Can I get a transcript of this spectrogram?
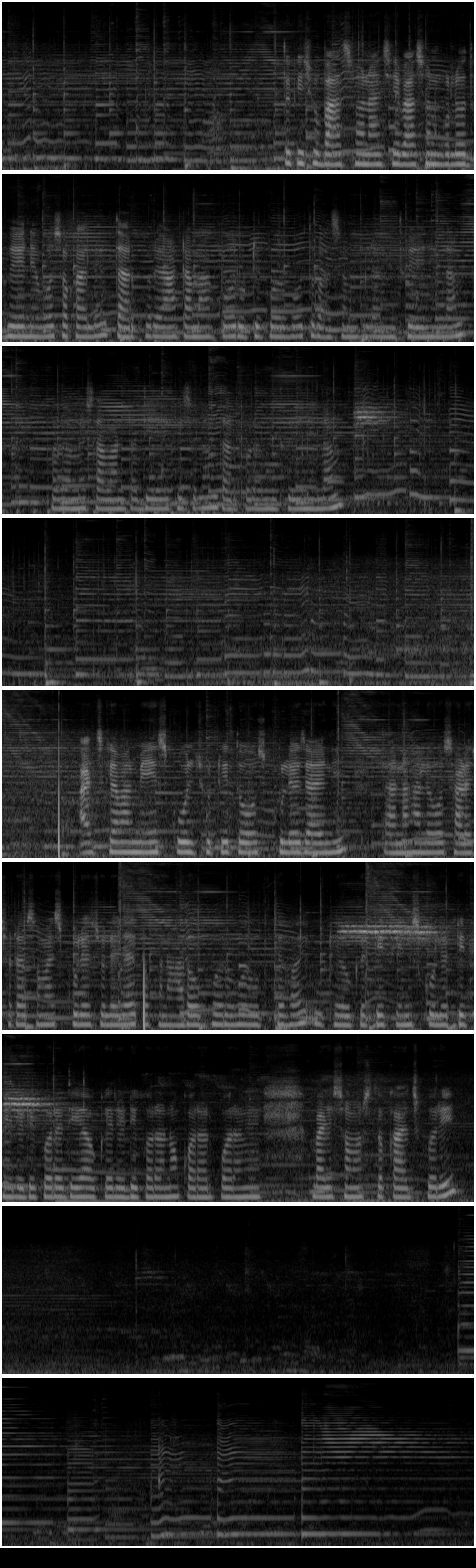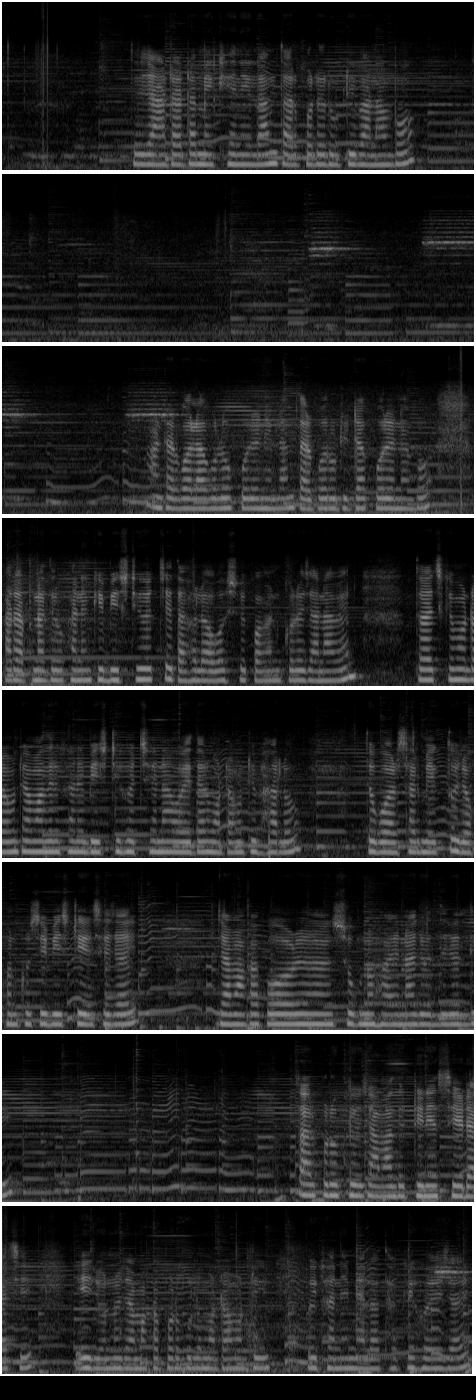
তো কিছু বাসন আছে, বাসনগুলো ধুয়ে নেব সকালে। তারপরে আটা মাখবো, রুটি করব। তো বাসনগুলো আমি ধুয়ে নিলাম। প্রথমে সাবানটা দিয়ে রেখেছিলাম, তারপরে আমি ধুয়ে নিলাম। আজকে আমার মেয়ে স্কুল ছুটি, তো স্কুলে যায়নি। তা না হলে ও সাড়ে ছটার সময় স্কুলে চলে যায়। তখন আরও ভোর ভোর উঠতে হয়। উঠে ওকে টিফিন, স্কুলের টিফিন রেডি করে দিয়ে ওকে রেডি করানো। করার পর আমি বাড়ির সমস্ত কাজ করি। তো আটাটা মেখে নিলাম। তারপরে রুটি বানাবো। আটার গলাগুলো করে নিলাম, তারপর রুটিটা করে নেব। আর আপনাদের ওখানে কি বৃষ্টি হচ্ছে তাহলে অবশ্যই কমেন্ট করে জানাবেন। তো আজকে মোটামুটি আমাদের এখানে বৃষ্টি হচ্ছে না ওয়েদার মোটামুটি ভালো। তো বর্ষার মেঘ তো যখন খুশি বৃষ্টি এসে যায়। জামা কাপড় শুকনো হয় না জলদি জলদি। তারপরেও কী হয়েছে, আমাদের টিনের শেড আছে। এই জন্য জামা কাপড়গুলো মোটামুটি ওইখানে মেলা থাকে হয়ে যায়।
